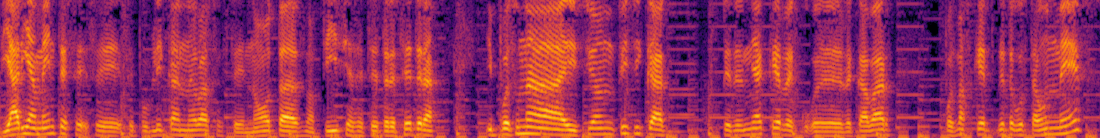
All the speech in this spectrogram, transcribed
diariamente se, se, publican nuevas este, notas, noticias, etcétera, etcétera. Y pues una edición física te tenía que eh, recabar, pues más que te gusta, un mes,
